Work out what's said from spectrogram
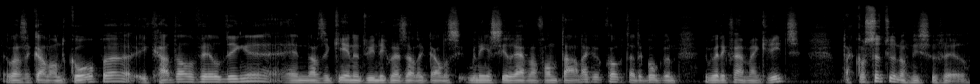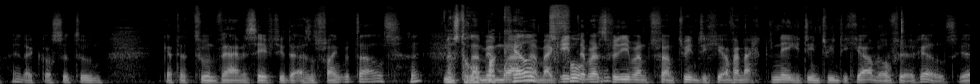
was ik al aan het kopen. Ik had al veel dingen. En als ik 21 was, had ik al een meneer schilderij van Fontana gekocht. Dat ik ook een, werk van Magritte. Dat kostte toen nog niet zoveel. Dat kostte toen ik had dat toen 75.000 frank betaald. Dat is toch een pak geld? Voor... Dat was voor iemand van, 20 jaar, van 19, 20 jaar wel veel geld. Ja.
